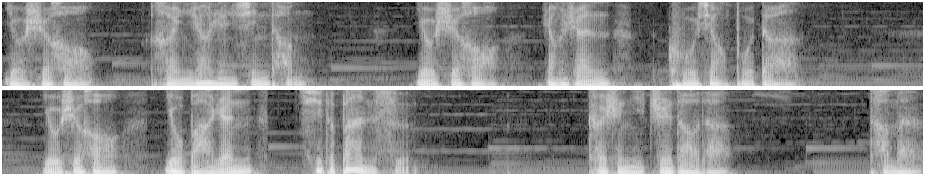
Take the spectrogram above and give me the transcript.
有时候很让人心疼，有时候让人哭笑不得，有时候又把人气得半死。可是你知道的，他们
